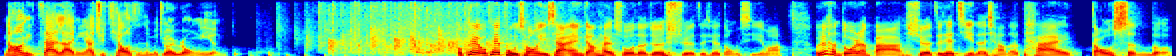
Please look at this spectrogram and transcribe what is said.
然后你再来你要去调整什么就会容易很多。我可以，我可以补充一下，Anne 刚才说的就是学这些东西嘛。我觉得很多人把学这些技能想得太高深了，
